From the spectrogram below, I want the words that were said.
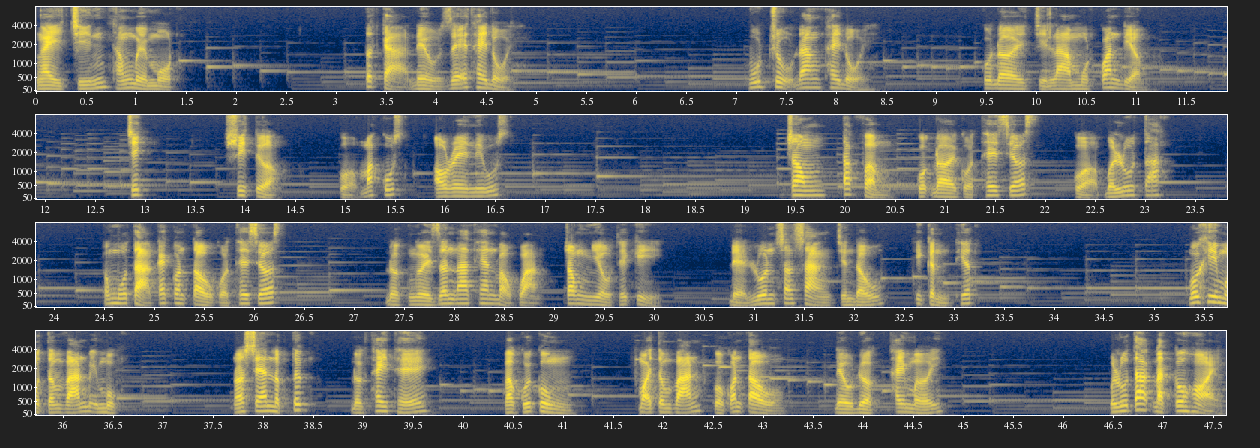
Ngày 9 tháng 11 Tất cả đều dễ thay đổi. Vũ trụ đang thay đổi. Cuộc đời chỉ là một quan điểm. Trích Suy tưởng của Marcus Aurelius Trong tác phẩm Cuộc đời của Theseus của Plutarch, Ông mô tả cách con tàu của Theseus được người dân Athens bảo quản trong nhiều thế kỷ để luôn sẵn sàng chiến đấu khi cần thiết. Mỗi khi một tấm ván bị mục, nó sẽ lập tức được thay thế và cuối cùng mọi tấm ván của con tàu đều được thay mới. Plutarch đặt câu hỏi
